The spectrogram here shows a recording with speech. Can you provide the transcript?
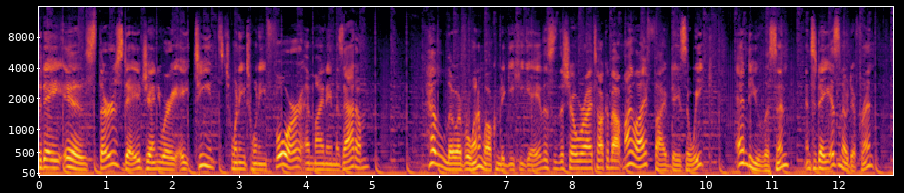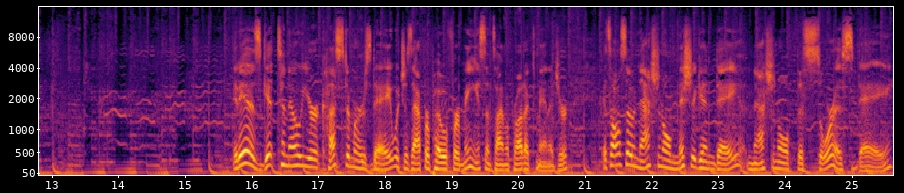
Today is Thursday, January 18th, 2024, and my name is Adam. Hello, everyone, and welcome to Geeky Gay. This is the show where I talk about my life five days a week, and you listen, and today is no different. It is Get to Know Your Customers Day, which is apropos for me since I'm a product manager. It's also National Michigan Day, National Thesaurus Day,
